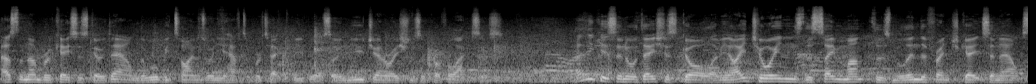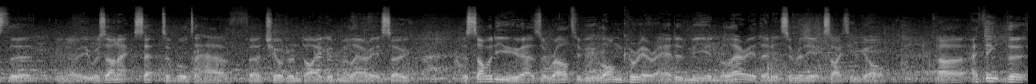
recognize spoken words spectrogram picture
as the number of cases go down, there will be times when you have to protect people, so new generations of prophylaxis. I think it's an audacious goal. I mean, I joined the same month as Melinda French Gates announced that you know it was unacceptable to have uh, children dying of malaria. So as somebody who has a relatively long career ahead of me in malaria, then it's a really exciting goal. Uh, I think that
